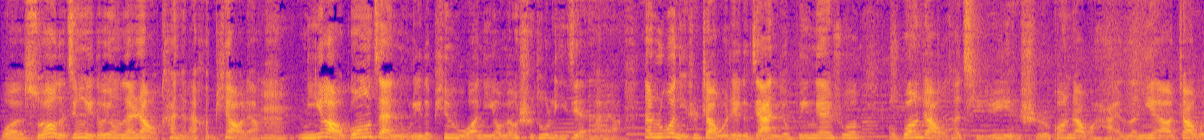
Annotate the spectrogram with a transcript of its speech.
我所有的精力都用在让我看起来很漂亮。嗯，你老公在努力的拼搏，你有没有试图理解他呀？那如果你是照顾这个家，你就不应该说我光照顾他起居饮食，光照顾孩子，你也要照顾，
